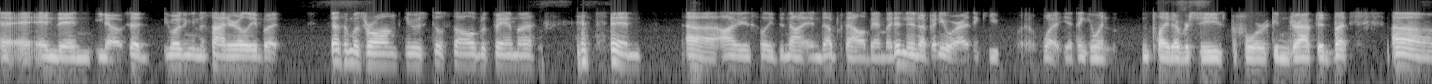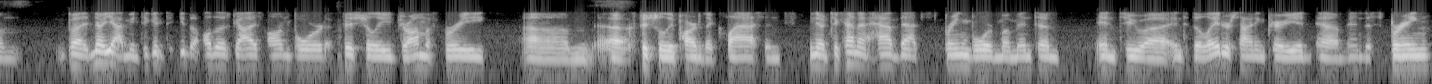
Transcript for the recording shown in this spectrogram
and then you know said he wasn't going to sign early, but nothing was wrong. He was still solid with Bama, and uh, obviously did not end up with Alabama. Didn't end up anywhere. I think he what I think he went and played overseas before getting drafted. But um, but no, yeah, I mean to get to get all those guys on board officially, drama free, um, uh, officially part of the class, and you know to kind of have that springboard momentum into uh, into the later signing period um, in the spring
